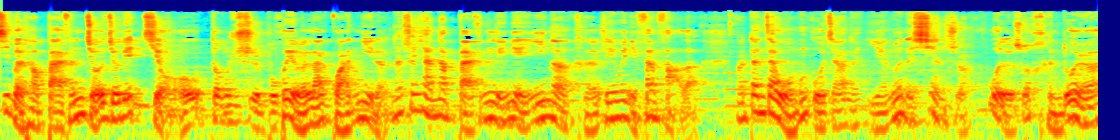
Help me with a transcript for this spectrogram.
基本上百分之九十九点九都是不会有人来管你的，那剩下那百分之零点一呢？可能是因为你犯法了啊。但在我们国家呢，言论的限制，或者说很多人，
